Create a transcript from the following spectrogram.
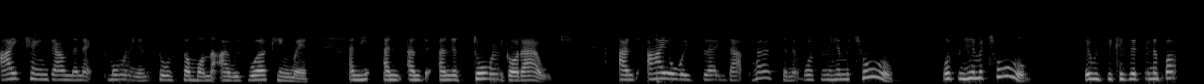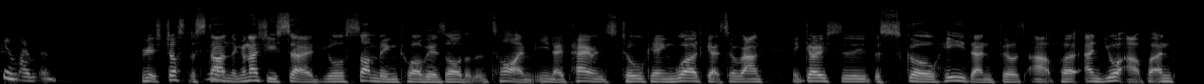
I came down the next morning and saw someone that I was working with, and and and and a story got out, and I always blamed that person. It wasn't him at all. It wasn't him at all. It was because there'd been a bug in my room. It's just astounding. And as you said, your son being 12 years old at the time, you know, parents talking, word gets around, it goes to the school, he then feels output and your output. And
